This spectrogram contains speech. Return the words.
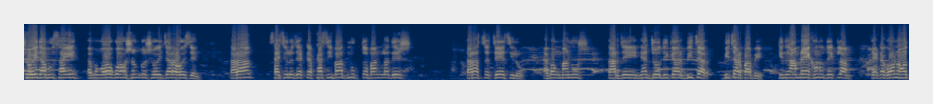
শহীদ আবু সাইদ এবং অসংখ্য শহীদ যারা হয়েছেন, তারা চাইছিল যে একটা ফ্যাসিবাদ মুক্ত বাংলাদেশ তারা চেয়েছিল এবং মানুষ তার যে ন্যায্য অধিকার বিচার বিচার পাবে। কিন্তু আমরা এখনও দেখলাম যে একটা গণহত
